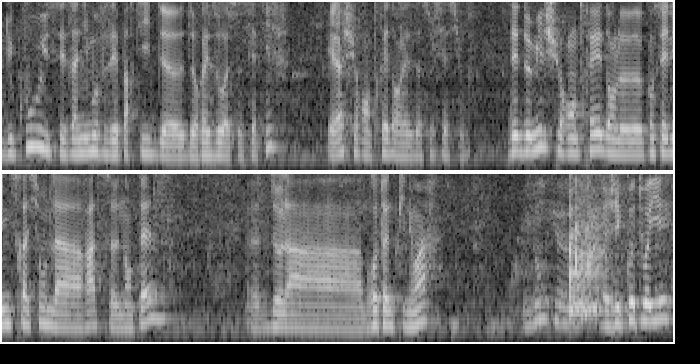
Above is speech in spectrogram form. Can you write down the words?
Du coup, ces animaux faisaient partie de, réseaux associatifs. Et là, je suis rentré dans les associations. Dès 2000, je suis rentré dans le conseil d'administration de la race nantaise, euh, de la bretonne pinoire. Et donc, bah, j'ai côtoyé.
